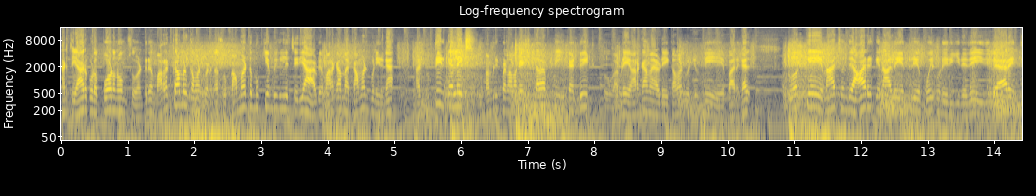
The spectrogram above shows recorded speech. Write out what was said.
அடுத்து யார் கூட போடணும்? ஸோ வந்து மறக்காமல் கமெண்ட் பண்ணுங்க. ஸோ கமெண்ட் முக்கியம் பிகில் சரியா? அப்படியே மறக்காம கமெண்ட் பண்ணிருங்க. And fifteen K likes complete பண்ணலாமா guys thirty you can do it so அப்படியே மறக்காம அப்படியே கமெண்ட் பண்ணி விட்டு பாருங்கள். ஓகே மேட்ச் வந்து ஆறுக்கு நாலு என்று போய் கொண்டிருக்கிறது. இது வேற இந்த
